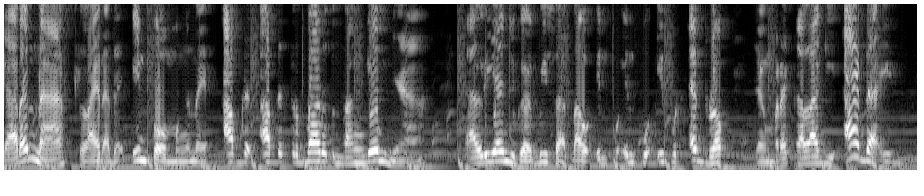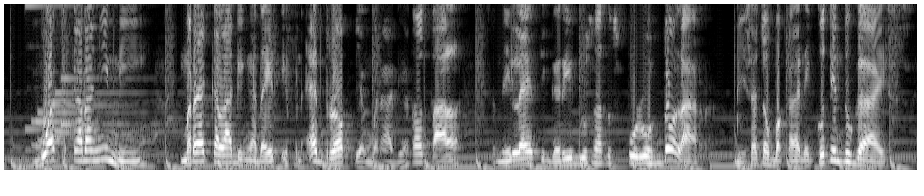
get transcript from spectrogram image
Karena selain ada info mengenai update-update terbaru tentang gamenya, kalian juga bisa tahu info-info event airdrop yang mereka lagi adain. Buat sekarang ini, mereka lagi ngadain event airdrop yang berhadiah total senilai 3.110 dolar. Bisa coba kalian ikutin tuh guys.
